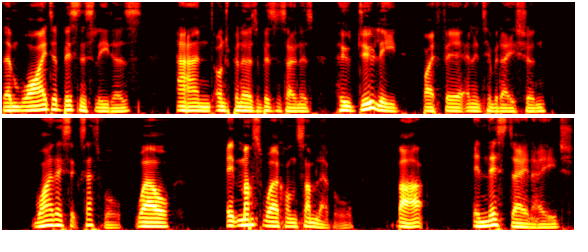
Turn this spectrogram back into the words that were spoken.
then why do business leaders and entrepreneurs and business owners who do lead by fear and intimidation, why are they successful? Well, it must work on some level, but in this day and age,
